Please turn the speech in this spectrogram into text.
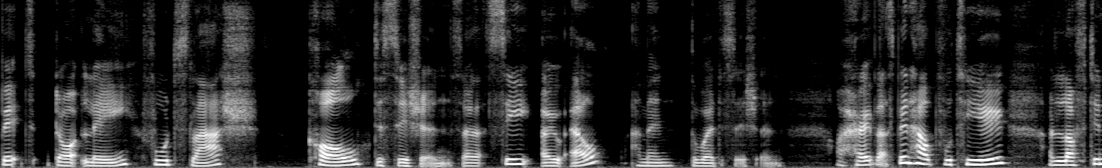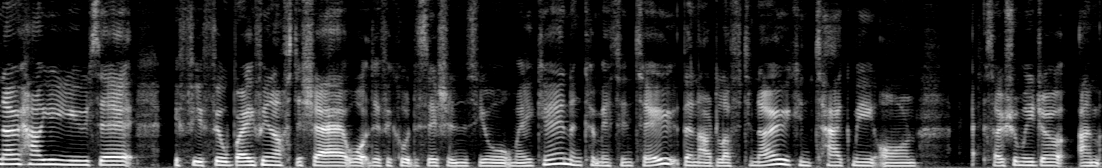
bit.ly forward slash col decision. So that's C O L and then the word decision. I hope that's been helpful to you. I'd love to know how you use it. If you feel brave enough to share what difficult decisions you're making and committing to, then I'd love to know. You can tag me on social media i'm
